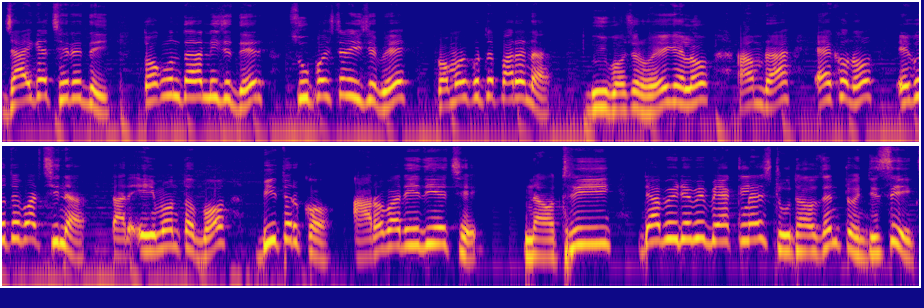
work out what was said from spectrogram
জায়গা ছেড়ে দেই, তখন তারা নিজেদের সুপারস্টার হিসেবে প্রমাণ করতে পারে না। দুই বছর হয়ে গেল, আমরা এখনও এগোতে পারছি না। তার এই মন্তব্য বিতর্ক আরও বাড়িয়ে দিয়েছে। Now three WWE backlash two thousand twenty six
